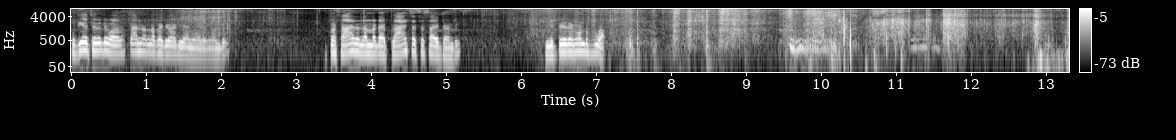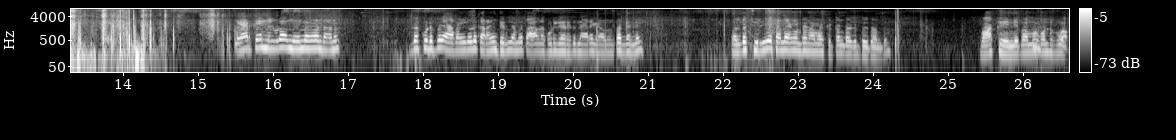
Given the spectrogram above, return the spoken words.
പുതിയ ചെതിൽ വളർത്താനുള്ള പരിപാടിയാണ് ഞാൻ കൊണ്ട്. അപ്പോൾ സാധനം നമ്മുടെ പ്ലാൻ സക്സസ് ആയിട്ടുണ്ട്. ഇനിയിപ്പോൾ ഇതും കൊണ്ട് പോവാം. നേരത്തെ നമ്മൾ ഇവിടെ നിന്നുകൊണ്ടാണ് ഇവിടെ കൂടി വഴിയിലൂടെ കറങ്ങി തിരിഞ്ഞ് നമ്മൾ താവള കൂടി കയറിയിട്ട് നേരെ കാണുമ്പം തന്നെ വളരെ ചുരുങ്ങിയ സമയം കൊണ്ട് നമ്മൾ കിട്ടേണ്ട കിട്ടിയിട്ടുണ്ട്. വാക്ക് ഇനിയിപ്പോൾ നമ്മൾ കൊണ്ടുപോവാം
